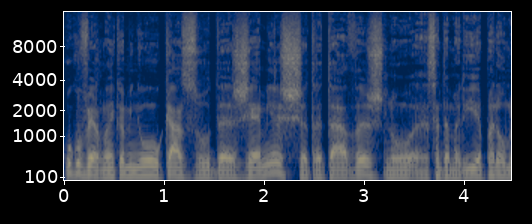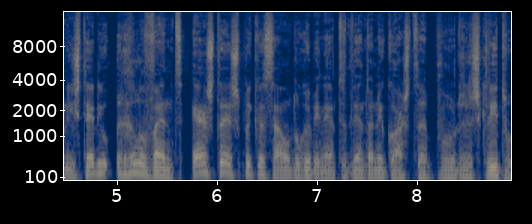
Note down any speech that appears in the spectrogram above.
O Governo encaminhou o caso das gêmeas tratadas no eh, Santa Maria para o Ministério relevante. Esta é a explicação do gabinete de António Costa por escrito.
